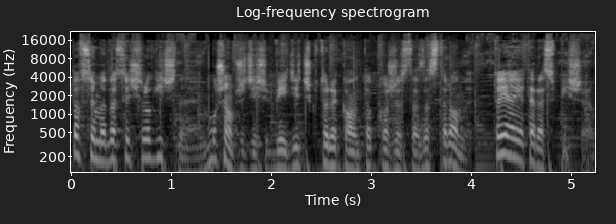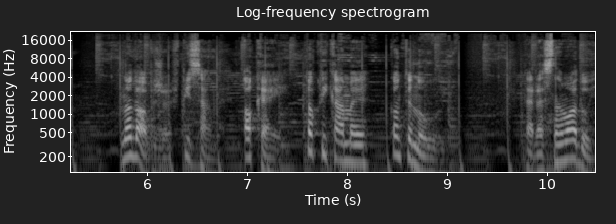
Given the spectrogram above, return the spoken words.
To w sumie dosyć logiczne, muszą przecież wiedzieć, które konto korzysta ze strony. To ja je teraz wpiszę. No dobrze, wpisane. Ok, to klikamy kontynuuj. Teraz nam ładuje.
